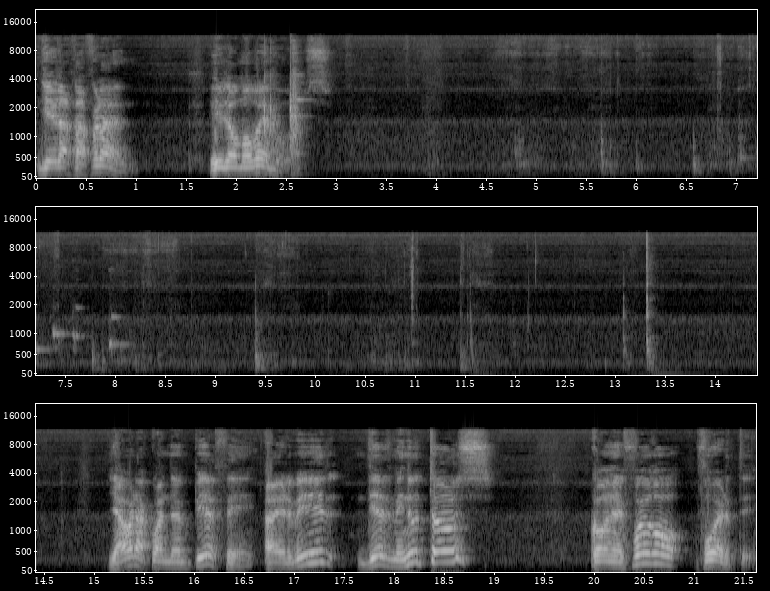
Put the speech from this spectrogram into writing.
y el azafrán y lo movemos. Y ahora cuando empiece a hervir, 10 minutos con el fuego fuerte.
